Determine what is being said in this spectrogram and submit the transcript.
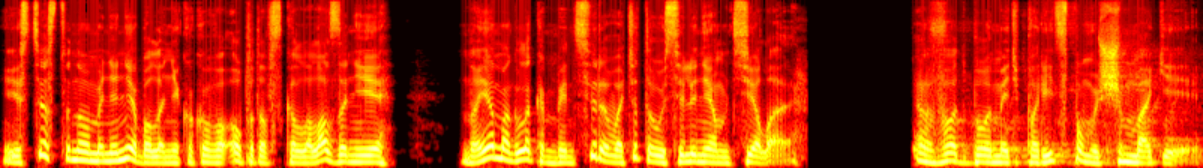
Естественно, у меня не было никакого опыта в скалолазании, но я могла компенсировать это усилением тела. Вот бы уметь парить с помощью магии.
